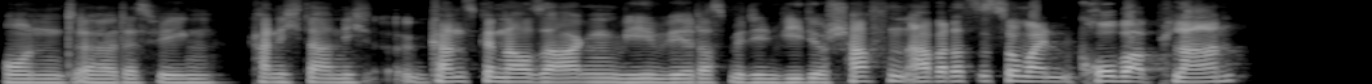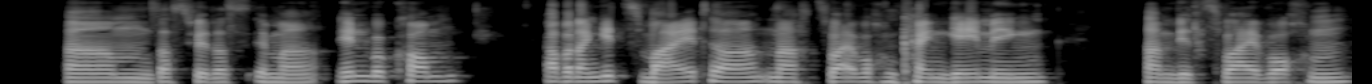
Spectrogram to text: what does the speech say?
und, äh, deswegen kann ich da nicht, äh, ganz genau sagen, wie wir das mit den Videos schaffen, aber das ist so mein grober Plan, ähm, dass wir das immer hinbekommen. Aber dann geht's weiter. Nach 2 Wochen kein Gaming haben wir 2 Wochen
